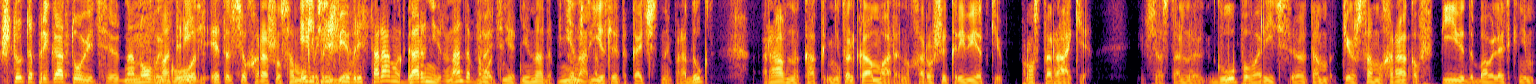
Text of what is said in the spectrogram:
что-то приготовить э, на Новый Смотрите, год. это все хорошо само Или по пришли себе. в ресторан, гарнир надо брать? Вот, нет, не надо. Потому Не что надо. если это качественный продукт, равно как не только омары, но хорошие креветки, просто раки и все остальное. Глупо варить э, там тех же самых раков в пиве, добавлять к ним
